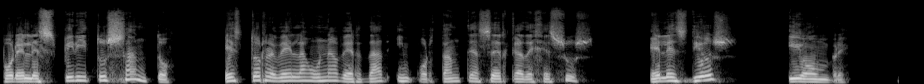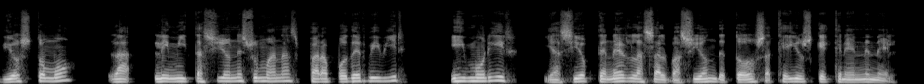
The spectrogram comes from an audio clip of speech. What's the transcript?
por el Espíritu Santo. Esto revela una verdad importante acerca de Jesús. Él es Dios y hombre. Dios tomó las limitaciones humanas para poder vivir y morir y así obtener la salvación de todos aquellos que creen en Él.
